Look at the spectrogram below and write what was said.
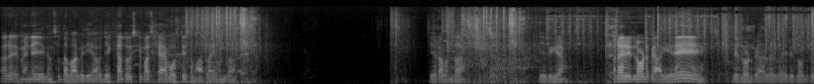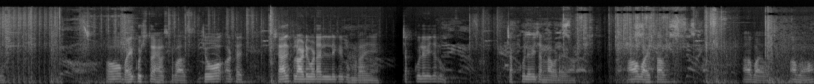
अरे मैंने एकदम से दबा भी दिया। वो देखता तो इसके पास क्या है, बहुत ही से मार रहा है बंदा। ये रहा बंदा। ये भी गया। अरे रिलोड पे आ गई रे। रिलोड पे आ गए भाई रिलोड पे। ओ भाई कुछ तो है उसके पास। जो अटैच शायद कुलाड़ी वड़ा लेके घूम रहा है चक्कू लेके चलूँ? चक्कू लेके चलना पड़ेगा। आओ भाई साहब। अब आओ अब आओ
